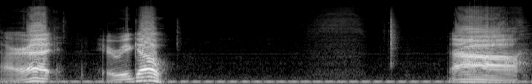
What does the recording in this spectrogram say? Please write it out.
Alright, here we go. Ah.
